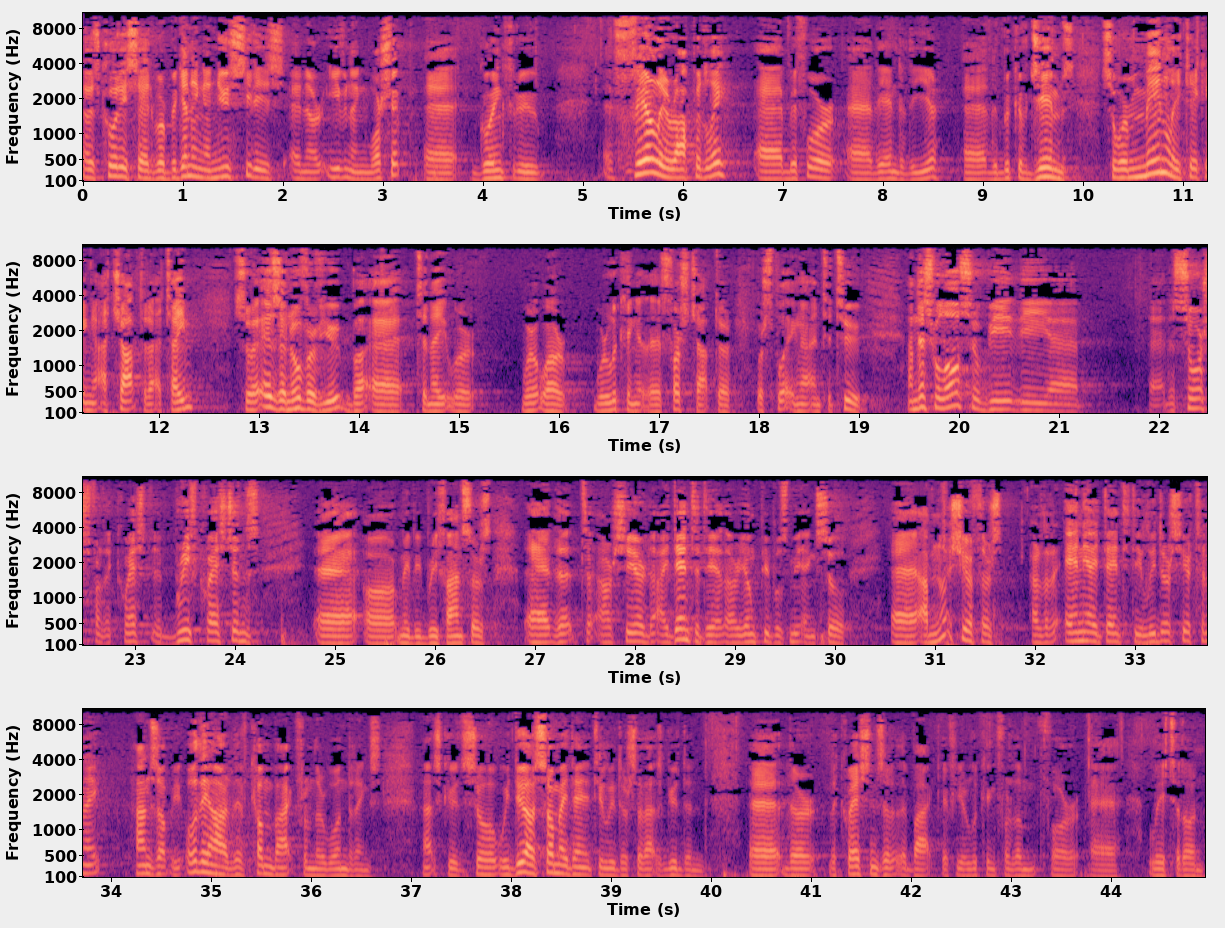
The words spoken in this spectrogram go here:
Now, as Corey said, we're beginning a new series in our evening worship, uh, going through uh, fairly rapidly uh, before uh, the end of the year, uh, the book of James. So we're mainly taking a chapter at a time. So it is an overview, but uh, tonight we're, we're, we're, we're, looking at the first chapter. We're splitting that into two. And this will also be the, the source for the quest- brief questions or maybe brief answers uh, that are shared identity at our young people's meeting. So uh, I'm not sure if there's are there any identity leaders here tonight. Hands up. Oh, they are. They've come back from their wanderings. That's good. So we do have some identity leaders, so that's good. And uh, the questions are at the back if you're looking for them for uh, later on.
